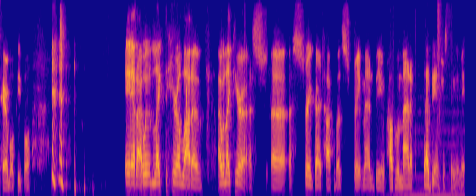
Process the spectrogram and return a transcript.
terrible people. and I would like to hear a lot of I would like to hear a, a, a straight guy talk about straight men being problematic. That'd be interesting to me.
